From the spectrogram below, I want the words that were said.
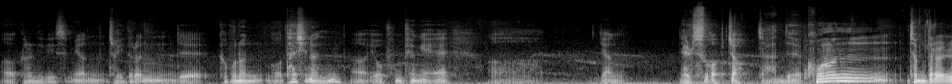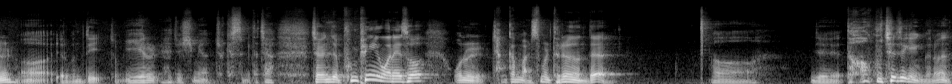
어, 그런 일이 있으면 저희들은 이제 그분은 뭐 다시는 어, 요 품평에 어, 그냥 낼 수가 없죠. 자, 이제 그런 점들을 어, 여러분들이 좀 이해를 해주시면 좋겠습니다. 자, 제가 이제 품평에 관해서 오늘 잠깐 말씀을 드렸는데 어, 이제 더 구체적인 거는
